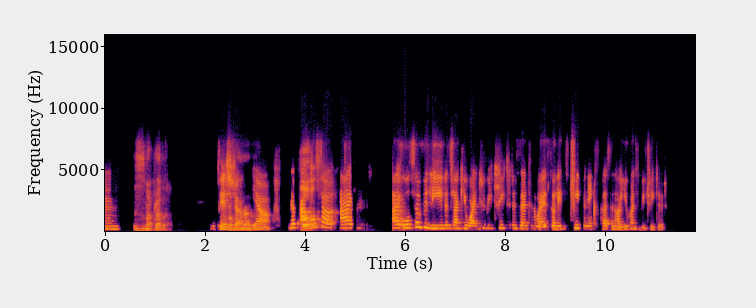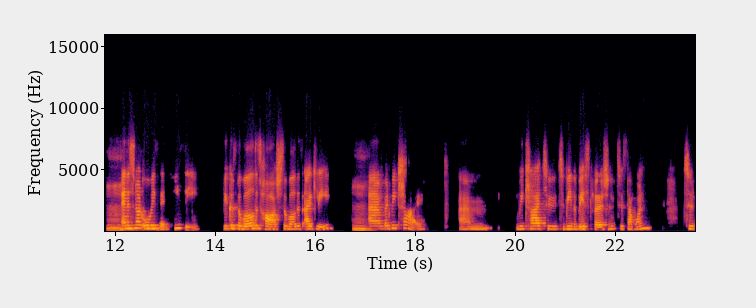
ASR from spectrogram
Mm. This is my brother. Gesture. Yeah. Look, so, I also I I also believe it's like you want to be treated a certain way. So let's treat the next person how you want to be treated. Mm. And it's not always that easy because the world is harsh, the world is ugly. Mm. Um, but we try. Um, we try to to be the best version to someone, to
